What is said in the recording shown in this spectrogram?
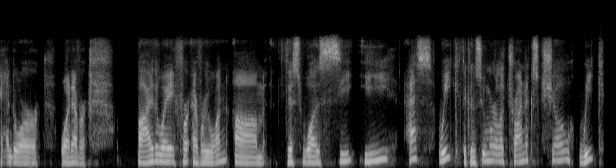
and or whatever. By the way, for everyone, um, this was CES week, the Consumer Electronics Show week.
